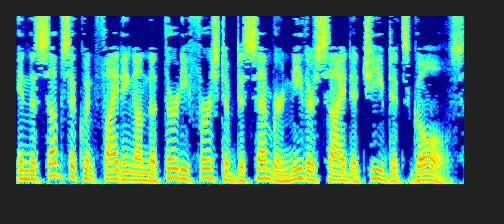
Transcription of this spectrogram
In the subsequent fighting on 31 December neither side achieved its goals.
